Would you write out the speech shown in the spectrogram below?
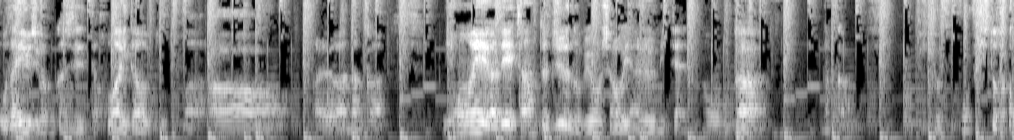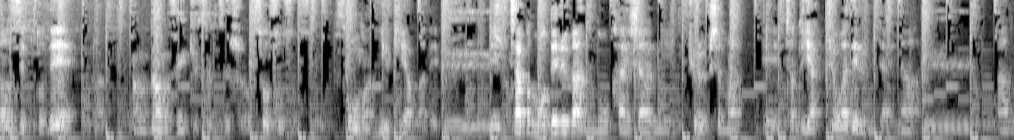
織田裕二が昔出てたホワイトアウトとか、ああ。あれはなんか、日本映画でちゃんと銃の描写をやるみたいなのが、なんか、一つコンセプ一つコンセプトで、あト。あの、ダム選挙するやつでしょ？そうそうそうそう、そうなんや。雪山で。えー、で、ちゃんとモデルガンの会社に協力してもらって、ちゃんと薬莢が出るみたいな、えー、あの、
